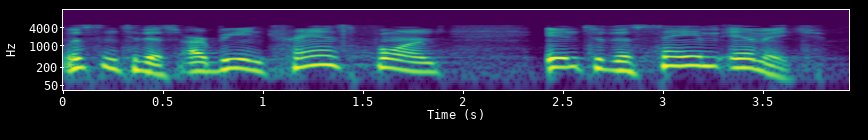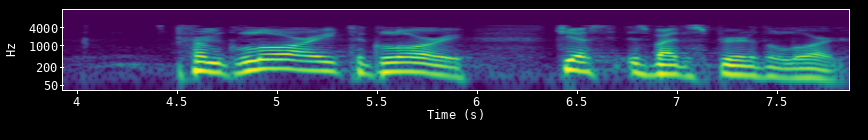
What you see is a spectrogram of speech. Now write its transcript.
listen to this, are being transformed into the same image from glory to glory, just as by the Spirit of the Lord.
